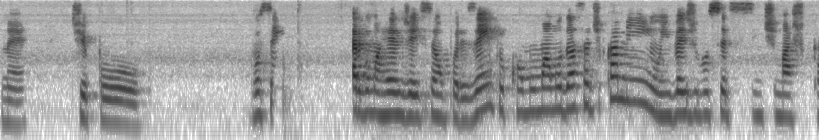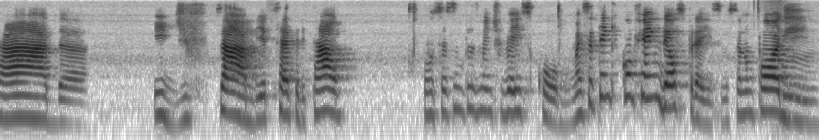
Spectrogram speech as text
né? Tipo, você enxerga uma rejeição, por exemplo, como uma mudança de caminho, em vez de você se sentir machucada e de, sabe, etc e tal, você simplesmente vê isso como. Mas você tem que confiar em Deus para isso. Você não pode, Sim.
